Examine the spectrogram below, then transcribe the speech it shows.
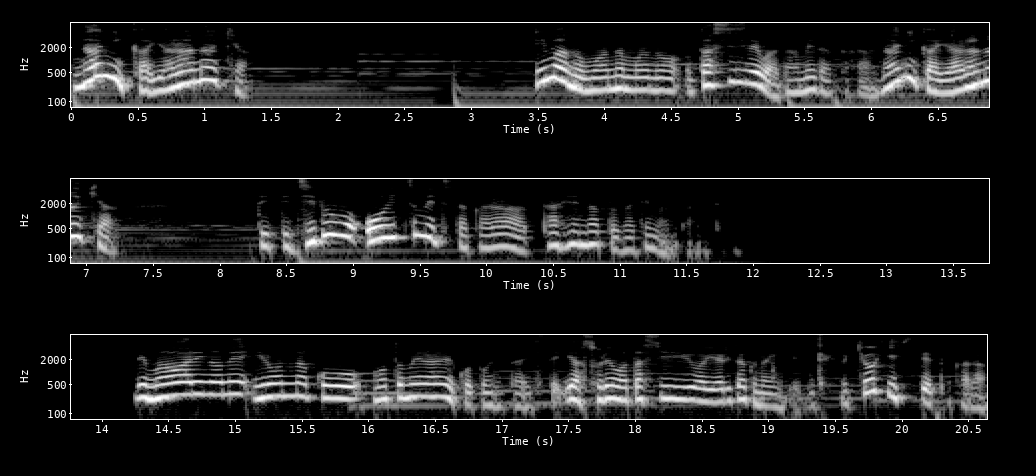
何かやらなきゃ今のまなまの私ではダメだから何かやらなきゃって言って自分を追い詰めてたから大変だっただけなんだみたいな。で周りのねいろんなこう求められることに対して「いやそれ私はやりたくないんで」みたいな拒否してたから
